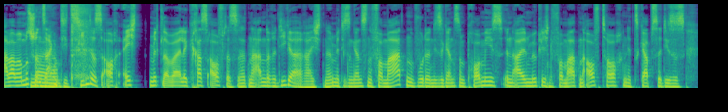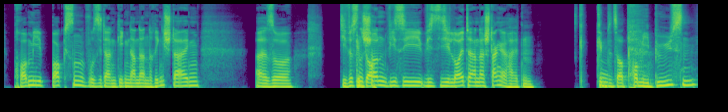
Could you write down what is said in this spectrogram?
Aber man muss schon naja. sagen, die ziehen das auch echt mittlerweile krass auf. Das hat eine andere Liga erreicht, ne? Mit diesen ganzen Formaten, wo dann diese ganzen Promis in allen möglichen Formaten auftauchen. Jetzt gab es ja dieses Promi-Boxen, wo sie dann gegeneinander in den Ring steigen. Also, die wissen gibt schon, wie sie, wie sie die Leute an der Stange halten. Gibt jetzt auch Promi-Büßen.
